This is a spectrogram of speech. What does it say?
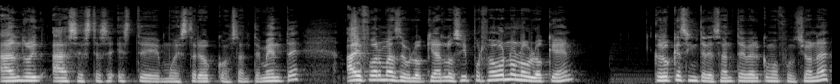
Android hace este, este muestreo constantemente. Hay formas de bloquearlo, sí. Por favor, no lo bloqueen. Creo que es interesante ver cómo funciona.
